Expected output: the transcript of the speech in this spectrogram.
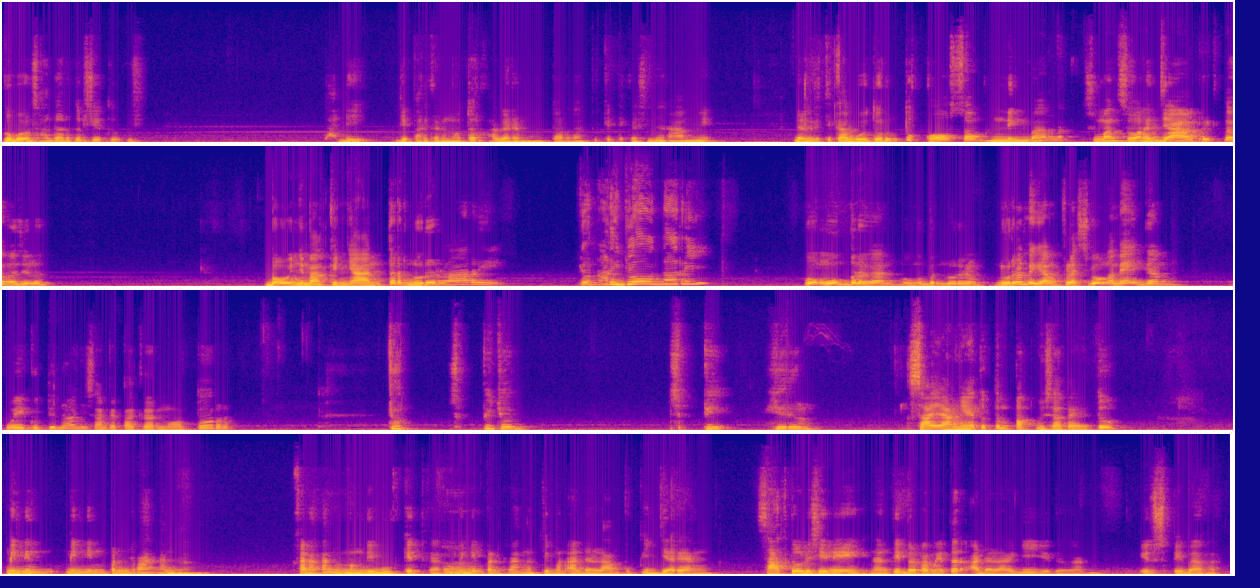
Gue baru sadar tuh di situ. Ih, tadi di parkiran motor kagak ada motor tapi ketika sini rame. Dan ketika gue turun tuh kosong hening banget. Cuman suara jangkrik tau gak sih lu? Baunya makin nyanter Nuril lari. Jon lari Jon lari. Gue nguber kan gue nguber Nuril. Nuril megang flash gue nggak megang. Gue ikutin aja sampai parkiran motor. Jon sepi Jon sepi Hiril. Sayangnya itu tempat wisata itu minim minim penerangan bang karena kan memang di bukit kan Hmm. minim penerangan cuman ada lampu pijar yang satu di sini nanti berapa meter ada lagi gitu kan. Itu sepi banget.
